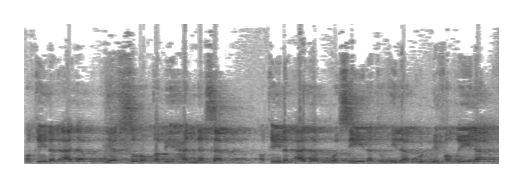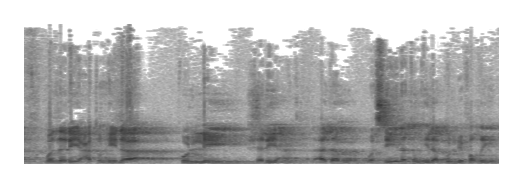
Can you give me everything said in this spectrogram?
وقيل الأدب يستر قبيح النسب. وقيل الأدب وسيلة إلى كل فضيلة. وذريعة إلى كل شريعة. الأدب وسيلة إلى كل فضيلة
